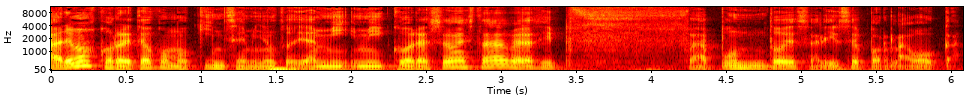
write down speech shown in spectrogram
Habremos correteado como 15 minutos. Ya mi, mi corazón estaba así a punto de salirse por la boca.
